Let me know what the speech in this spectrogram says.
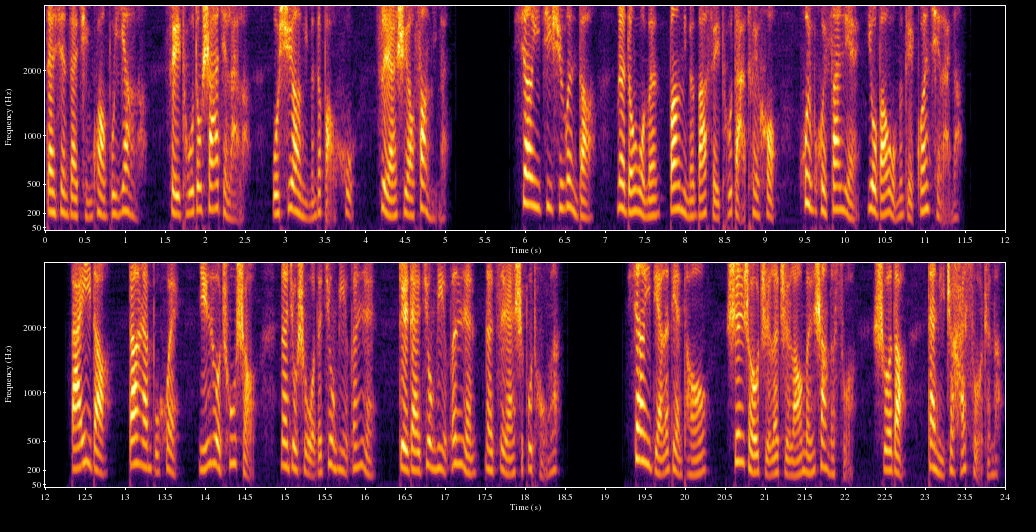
但现在情况不一样了，匪徒都杀进来了，我需要你们的保护，自然是要放你们。”项义继续问道：“那等我们帮你们把匪徒打退后，会不会翻脸又把我们给关起来呢？”白毅道：“当然不会，您若出手。”那就是我的救命恩人，对待救命恩人，那自然是不同了。向义点了点头，伸手指了指牢门上的锁，说道：“但你这还锁着呢。”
